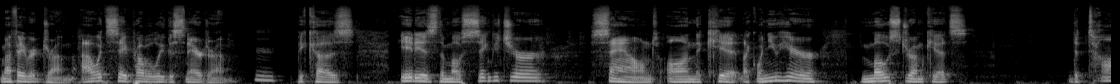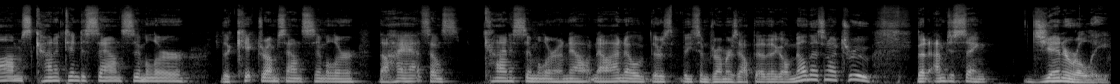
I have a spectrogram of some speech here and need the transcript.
my favorite drum. I would say probably the snare drum because it is the most signature sound on the kit. Like when you hear most drum kits, the toms kind of tend to sound similar. The kick drum sounds similar. The hi hat sounds kind of similar. And now, now I know there's be some drummers out there that go, no, that's not true. But I'm just saying, generally,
